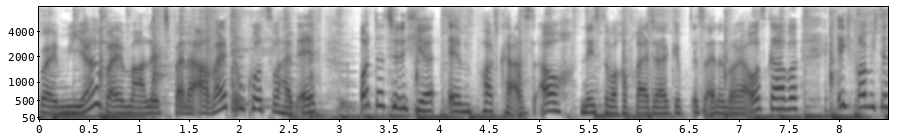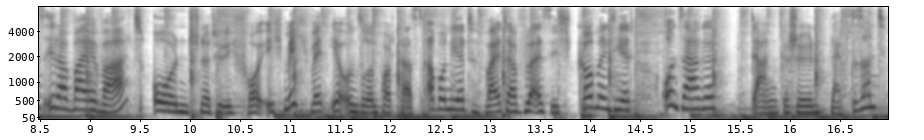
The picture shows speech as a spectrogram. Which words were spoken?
Bei mir, bei Marlet bei der Arbeit um kurz vor halb elf. Und natürlich hier im Podcast. Auch nächste Woche Freitag gibt es eine neue Ausgabe. Ich freue mich, dass ihr dabei wart. Und natürlich freue ich mich, wenn ihr unseren Podcast abonniert, weiter fleißig kommentiert und sage Dankeschön, bleibt gesund.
